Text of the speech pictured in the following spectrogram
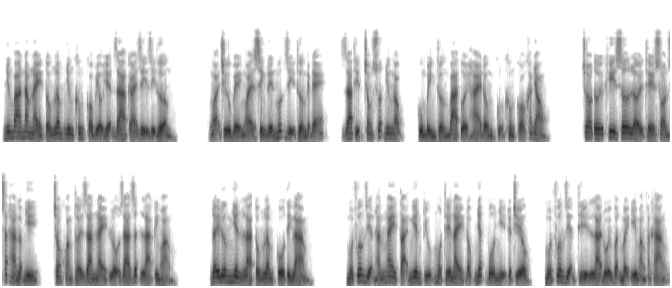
Nhưng ba năm này tống lâm nhưng không có biểu hiện ra cái gì dị thường. Ngoại trừ bề ngoài sinh đến mức dị thường đẹp đẽ, da thịt trong suốt như ngọc, cùng bình thường ba tuổi hài đồng cũng không có khác nhau. Cho tới khi sơ lời thề son sắt hàn lập nhi, trong khoảng thời gian này lộ ra rất là kinh hoàng. Đây đương nhiên là tống lâm cố tình làm. Một phương diện hắn ngay tại nghiên cứu một thế này độc nhất vô nhị tuyệt chiêu, một phương diện thì là đối vận mệnh im ắng phản kháng.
